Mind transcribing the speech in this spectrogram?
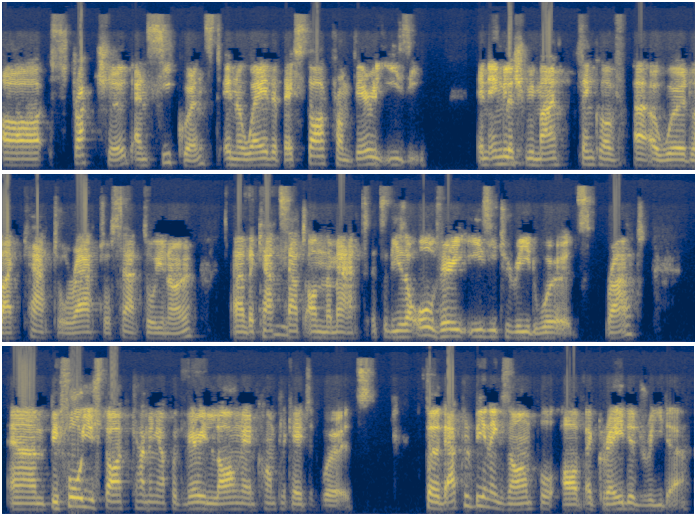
are structured and sequenced in a way that they start from very easy. In English, we might think of uh, a word like cat or rat or sat or you know, uh, the cat sat on the mat. It's, these are all very easy to read words, right? Um, before you start coming up with very long and complicated words. So that would be an example of a graded reader.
